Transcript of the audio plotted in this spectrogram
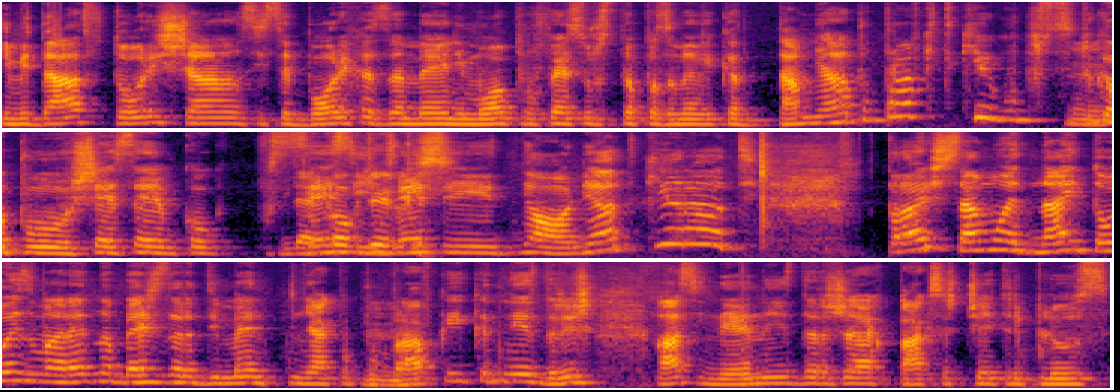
И ми дават втори шанс и се бориха за мен и моя професор стъпа за мен вика, там няма поправки такива глупости, mm-hmm. тук по 6-7 колко да, колко беше, но, няма такива работи правиш само една и то извънредна беше заради мен някаква поправка mm. и като не издържиш, аз и нея не издържах, пак с 4+.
